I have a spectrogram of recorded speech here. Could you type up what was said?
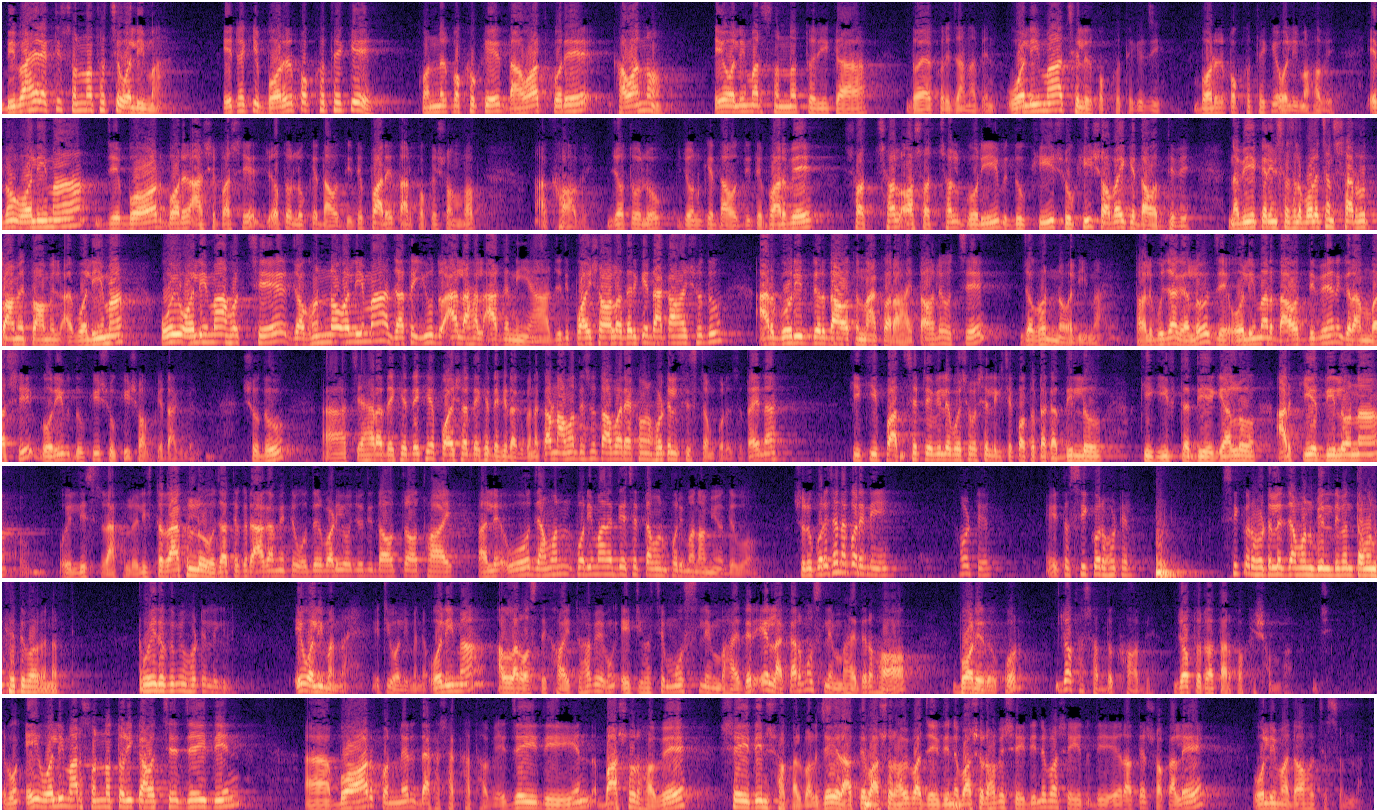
বিবাহের একটি সন্ন্যত হচ্ছে অলিমা এটা কি বরের পক্ষ থেকে কন্যার পক্ষকে দাওয়াত করে খাওয়ানো? এই অলিমার সন্ন্যত তরিকা দয়া করে জানাবেন। অলিমা ছেলের পক্ষ থেকে, জি, বরের পক্ষ থেকে অলিমা হবে। এবং অলিমা যে বর, বরের আশেপাশে যত লোককে দাওয়াত দিতে পারে, তার পক্ষে সম্ভব খাওয়াবে। যত লোক জনকে দাওয়াত দিতে পারবে, সচ্ছল, অসচ্ছল, গরিব, দুঃখী, সুখী, সবাইকে দাওয়াত দেবে। নবী করিম বলেছেন শারুত তামে তামিল অলিমা ওই অলিমা হচ্ছে জঘন্য অলিমা যাতে ইউদ আল্লাহ আগনিয়া। যদি পয়সাওয়ালাদেরকে ডাকা হয় শুধু, আর গরিবদের দাওয়াত না করা হয়, তাহলে হচ্ছে জঘন্য অলিমা। তাহলে বোঝা গেল যে অলিমার দাওয়াত দিবেন গ্রামবাসী, গরিব, দুঃখী, সুখী, সবকে ডাকবেন। শুধু চেহারা দেখে দেখে, পয়সা দেখে দেখে ডাকবে না। কারণ আমাদের সাথে আবার এখন হোটেল সিস্টেম করেছে, তাই না? কি কি পাচ্ছে টেবিলে বসে বসে লিখছে কত টাকা দিল, কি গিফটটা দিয়ে গেল, আর কে দিল না ওই লিস্ট রাখল। লিস্টটা রাখল, যাতে করে আগামীতে ওদের বাড়িও যদি দাওয়াত টাওয়াত হয়, তাহলে ও যেমন পরিমাণে দিয়েছে, তেমন পরিমাণ আমিও দেব। শুরু করেছে না করেনি? হোটেল। এই তো শিকর হোটেল। শিকর হোটেলে যেমন বিল দিবেন, তেমন খেতে পাবেন আপনি। তো ওই রকমই হোটেলে গেলি। এ অলিমা নয়, এটি অলিমা নয়। অলিমা আল্লাহর অস্তে খাওয়াইতে হবে এবং এটি হচ্ছে মুসলিম ভাইদের, এলাকার মুসলিম ভাইদের হক বরের ওপর যথাসাধ্য খাওয়াবে, যতটা তার পক্ষে সম্ভব। এবং এই অলিমার সন্ন তরিকা হচ্ছে, যেই দিন বর কন্যের দেখা সাক্ষাৎ হবে। যেই দিন বাসর হবে, সেই দিন সকালবেলা যেই রাতে বাসর হবে বা যেই দিনে বাসর হবে, সেই দিনে বা সেই রাতের সকালে অলিমা দেওয়া হচ্ছে সন্ন্যত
